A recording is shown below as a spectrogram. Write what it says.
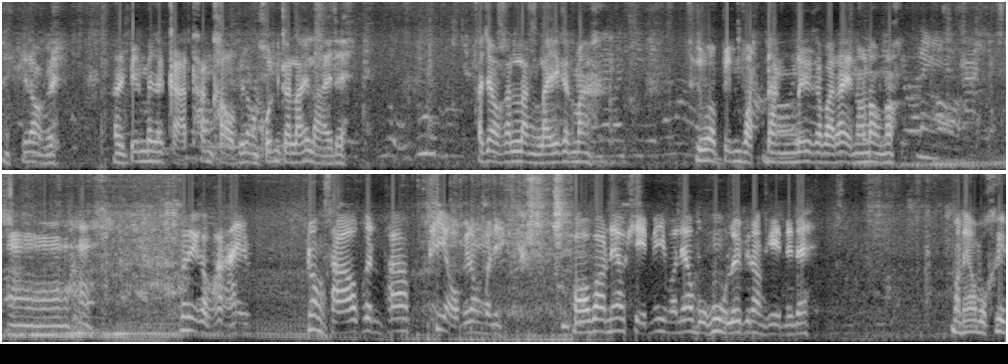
นี่พี่น้องเลยอันนี้เป็นบรรยากาศทางเขาพี่น้องคนกันหลายๆเลยพระเจ้ากันหลั่งไหลกันมา ถือว่าเป็นวัดดังเลยก็ว่าได้น้องๆเนาะอืมเมื่อนี้ก็พาให้น้องสาวเพิ่อนพาเที่ยวไปน้องบันี้ พราะว่าแนวเขตนี่มาแนวบ่ฮู้เลยพี่น้องเขตนี่เด้มาแนวบ่เคย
